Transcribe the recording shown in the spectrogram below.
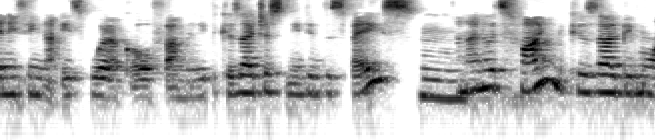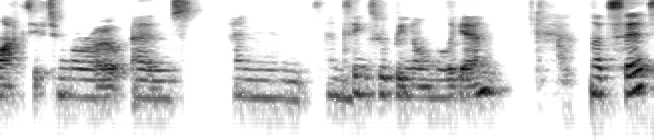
anything that is work or family because I just needed the space. Mm. And I know it's fine because I'll be more active tomorrow and and and things would be normal again. That's it.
